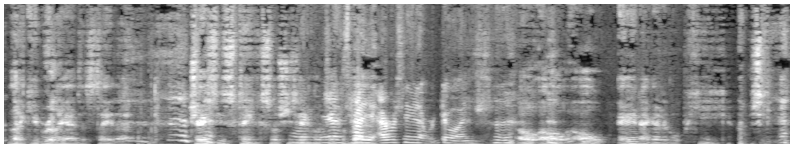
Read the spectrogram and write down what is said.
like you really had to say that. Tracy stinks, so she's We're, gonna we're go gonna take a tell you bath. everything that we're doing. Oh, oh, oh, and I gotta go pee. I'm just kidding.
